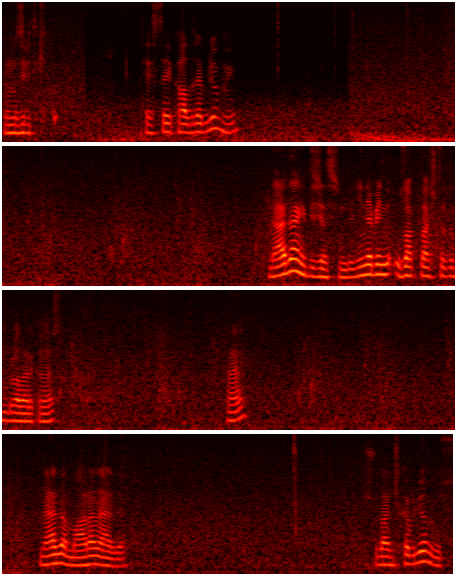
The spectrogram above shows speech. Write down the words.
Kırmızı bitki... Tesla'yı kaldırabiliyor muyum? Nereden gideceğiz şimdi? Yine beni uzaklaştırdın buralara kadar. Ha? Nerede? Mağara nerede? Şuradan çıkabiliyor muyuz?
